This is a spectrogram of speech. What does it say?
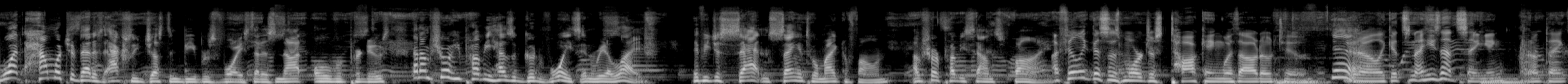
what? How much of that is actually Justin Bieber's voice that is not overproduced? And I'm sure he probably has a good voice in real life. If he just sat and sang into a microphone, I'm sure it probably sounds fine. I feel like this is more just talking with auto tune. Yeah. You know, like it's not. He's not singing. I don't think.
